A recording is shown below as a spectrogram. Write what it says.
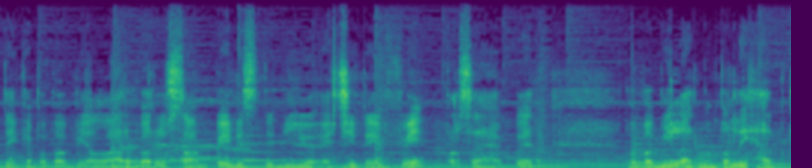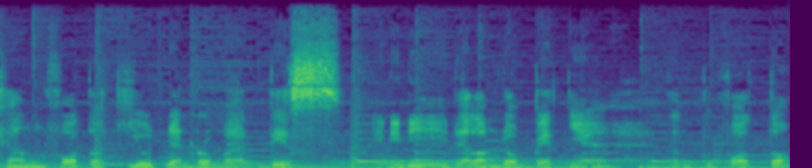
Ketika Papa Bilar baru sampai di studio SCTV persahabat Papa Bilar memperlihatkan foto cute dan romantis. Ini di dalam dompetnya Tentu foto.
